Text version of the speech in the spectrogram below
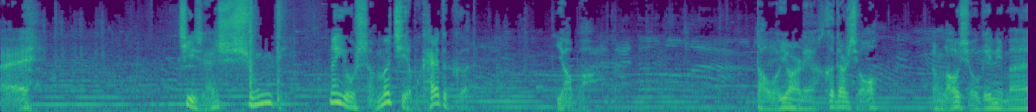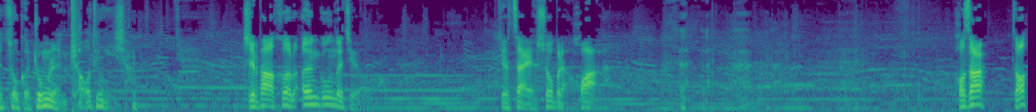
哎，既然是兄弟。那有什么解不开的疙瘩？要不到我院里喝点酒，让老朽给你们做个中人调停一下。只怕喝了恩公的酒，就再也说不了话了。侯三儿，走。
